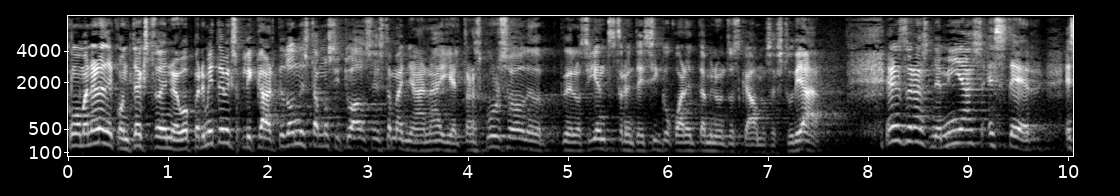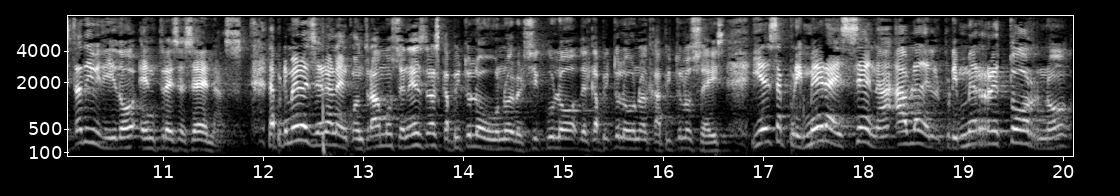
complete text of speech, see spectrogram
Como manera de contexto de nuevo, permíteme explicarte dónde estamos situados esta mañana y el transcurso de, los siguientes 35-40 minutos que vamos a estudiar. Esdras, Nemías, Esther está dividido en tres escenas. La primera escena la encontramos en Esdras capítulo 1, el versículo del capítulo 1 al capítulo 6, y esa primera escena habla del primer retorno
